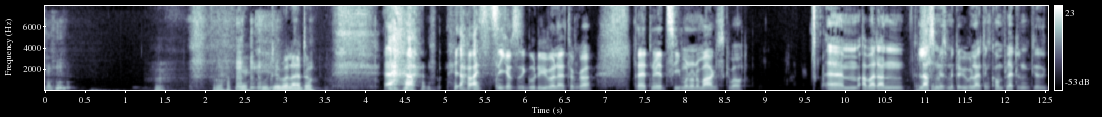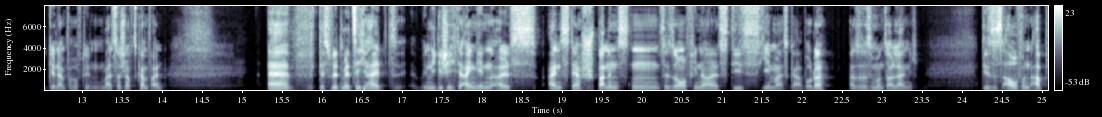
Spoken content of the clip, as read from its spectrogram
okay, gute Überleitung. ja, ja, weiß jetzt nicht, ob es eine gute Überleitung war. Da hätten wir jetzt Simon oder Magnus gebraucht. Ähm, aber dann das lassen wir es mit der Überleitung komplett und gehen einfach auf den Meisterschaftskampf ein. Äh, das wird mit Sicherheit in die Geschichte eingehen als eines der spannendsten Saisonfinals, die es jemals gab, oder? Also da sind wir uns alle einig. Dieses Auf und Ab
